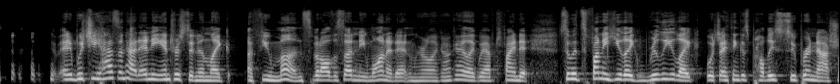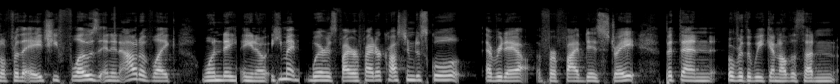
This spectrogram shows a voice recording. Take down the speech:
and which he hasn't had any interest in in like a few months, but all of a sudden he wanted it. And we were like, okay, like we have to find it. So it's funny. He like really like, which I think is probably supernatural for the age. He flows in and out of like one day, you know, he might wear his firefighter costume to school every day for five days straight. But then over the weekend, all of a sudden,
